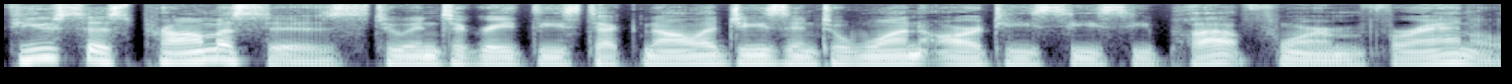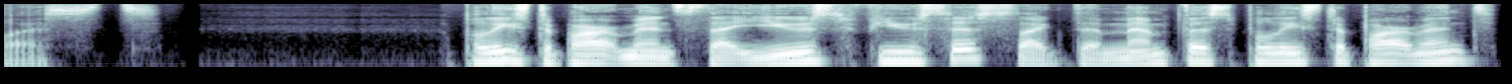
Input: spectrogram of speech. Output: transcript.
Fusus promises to integrate these technologies into one RTCC platform for analysts. Police departments that use Fusus, like the Memphis Police Department,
